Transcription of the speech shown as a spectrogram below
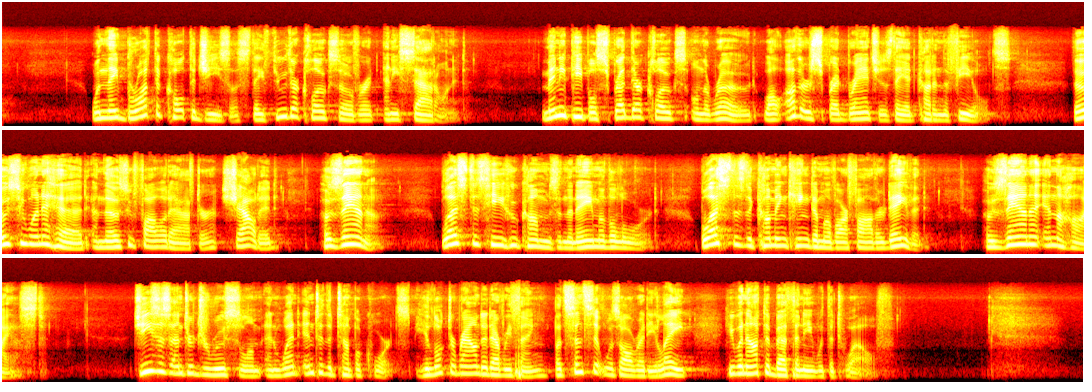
When they brought the colt to Jesus, they threw their cloaks over it, and he sat on it. Many people spread their cloaks on the road, while others spread branches they had cut in the fields. Those who went ahead and those who followed after shouted, Hosanna! Blessed is he who comes in the name of the Lord. Blessed is the coming kingdom of our father David. Hosanna in the highest. Jesus entered Jerusalem and went into the temple courts. He looked around at everything, but since it was already late, he went out to Bethany with the twelve.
